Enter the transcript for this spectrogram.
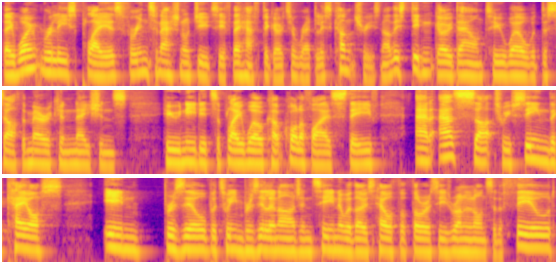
they won't release players for international duty if they have to go to red list countries. Now, this didn't go down too well with the South American nations who needed to play World Cup qualifiers, Steve. And as such, we've seen the chaos in Brazil between Brazil and Argentina with those health authorities running onto the field.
